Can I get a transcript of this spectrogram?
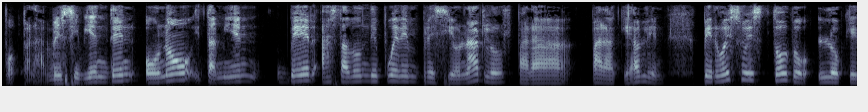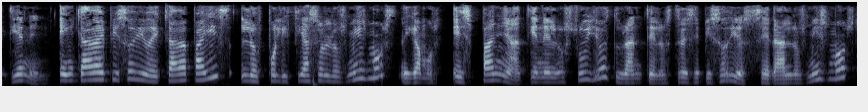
pues para ver si mienten o no, y también ver hasta dónde pueden presionarlos para para que hablen. Pero eso es todo lo que tienen. En cada episodio de cada país, los policías son los mismos. Digamos, España tiene los suyos, durante los tres episodios serán los mismos.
